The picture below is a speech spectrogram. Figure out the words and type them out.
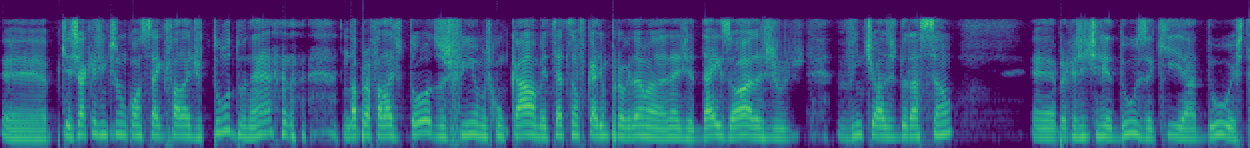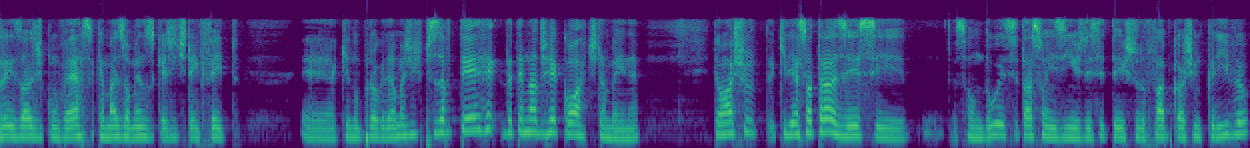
É, porque já que a gente não consegue falar de tudo, né? não dá para falar de todos os filmes com calma, etc. Senão ficaria um programa né, de 10 horas, de 20 horas de duração. É, para que a gente reduza aqui a duas, três horas de conversa, que é mais ou menos o que a gente tem feito é, aqui no programa, a gente precisa ter determinados recortes também, né? Então acho, eu queria só trazer esse, são duas citaçõezinhas desse texto do Fábio que eu acho incrível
